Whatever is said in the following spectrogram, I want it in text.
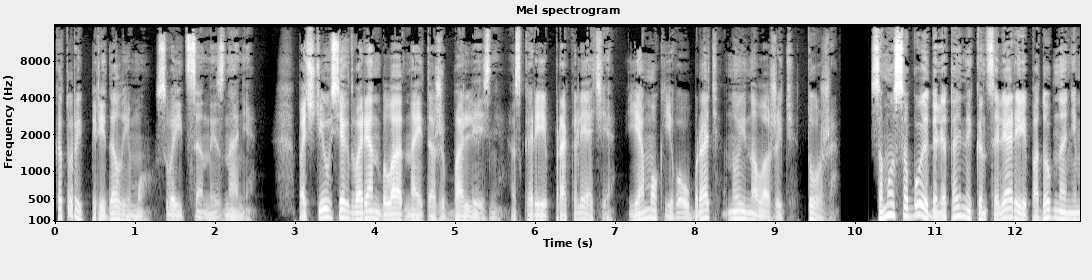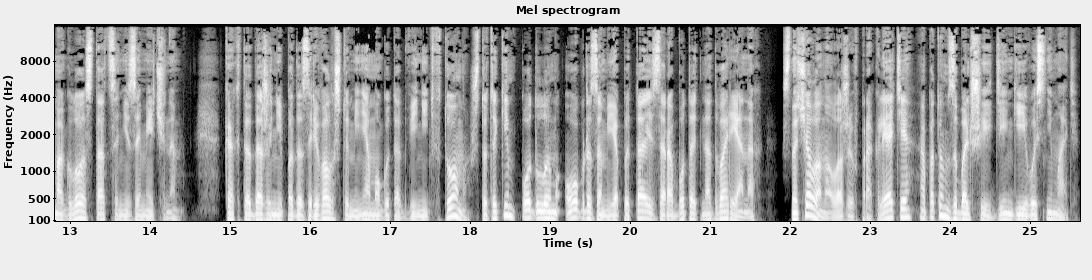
который передал ему свои ценные знания. Почти у всех дворян была одна и та же болезнь, а скорее проклятие. Я мог его убрать, но и наложить тоже. Само собой, для тайной канцелярии подобное не могло остаться незамеченным. Как-то даже не подозревал, что меня могут обвинить в том, что таким подлым образом я пытаюсь заработать на дворянах, сначала наложив проклятие, а потом за большие деньги его снимать.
